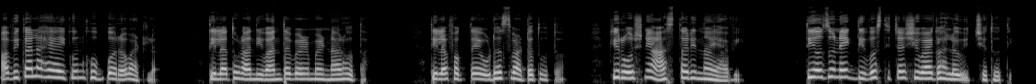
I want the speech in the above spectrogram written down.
अविकाला हे ऐकून खूप बरं वाटलं. तिला थोडा निवांत वेळ मिळणार होता. तिला फक्त एवढंच वाटत होतं की रोशनी आज तरी न यावी. ती अजून एक दिवस तिच्याशिवाय घालवू इच्छित होती.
